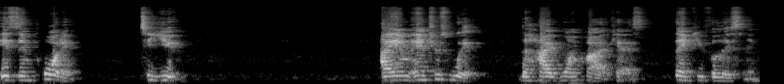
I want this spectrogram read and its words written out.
is important to you. I am Interest with the Hype One podcast. Thank you for listening.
